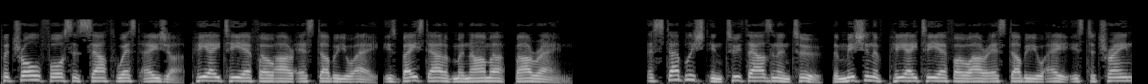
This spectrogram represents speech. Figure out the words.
Patrol Forces Southwest Asia is based out of Manama, Bahrain. Established in 2002, the mission of PATFORSWA is to train,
